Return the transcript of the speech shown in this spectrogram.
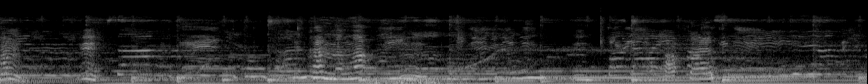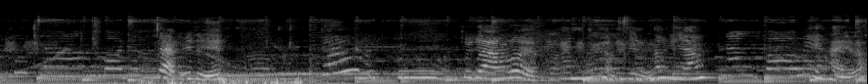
ปากเป็นคำอืมสัญของฝันคำหนึ่งเนาะอืมอืมขอบใจแซ่บอีหลีทุกอย่างเลยน้ำจิ้มน้ำอียังมีไห่แล้ว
